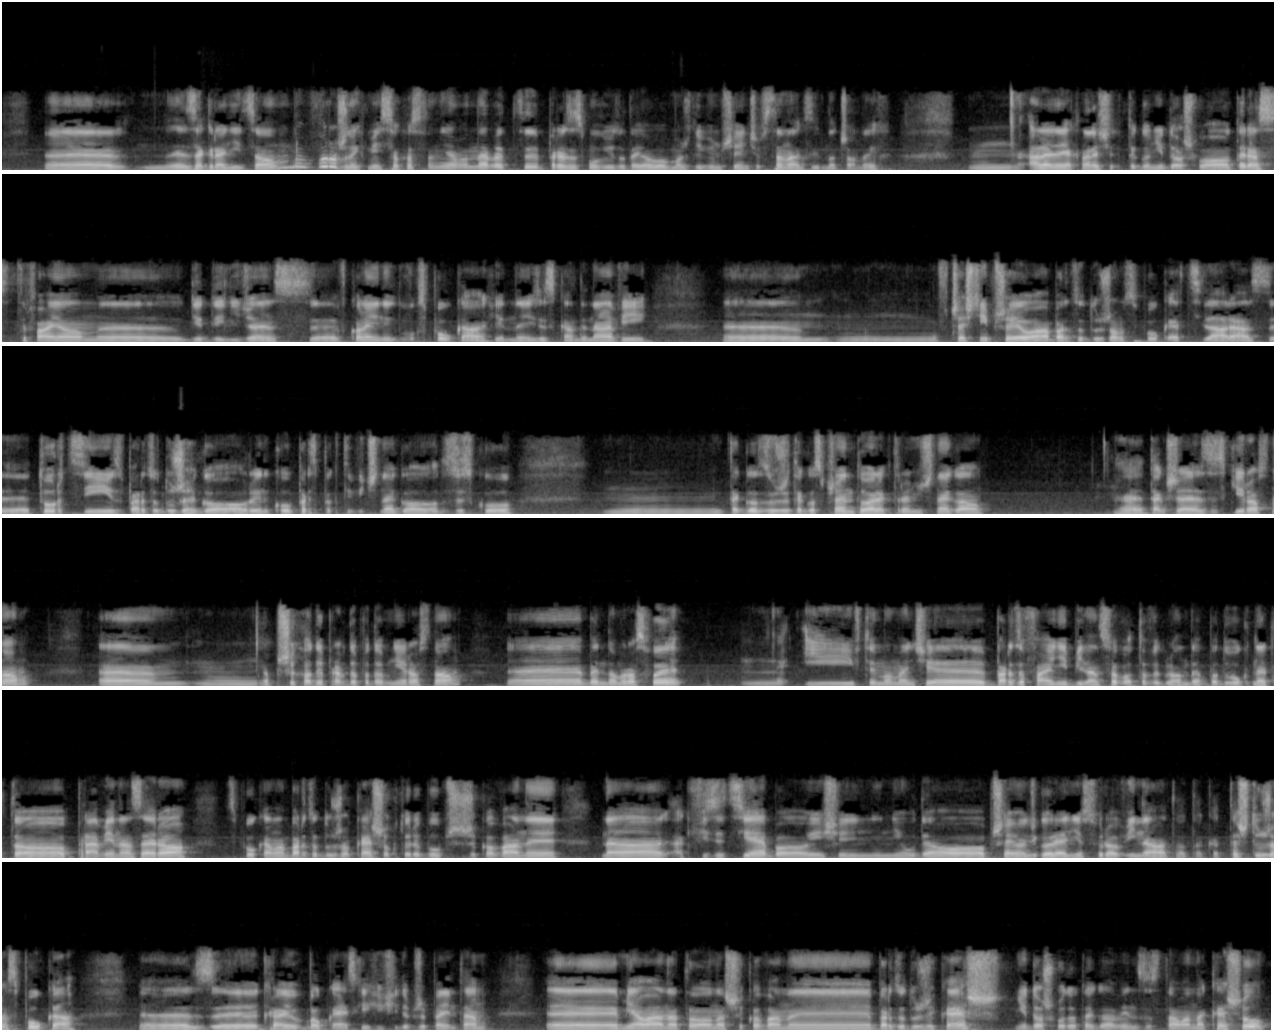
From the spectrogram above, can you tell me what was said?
Za granicą, no, w różnych miejscach. Ostatnio nawet prezes mówił tutaj o możliwym przyjęciu w Stanach Zjednoczonych, mm, ale jak na razie do tego nie doszło. Teraz trwają due diligence w kolejnych dwóch spółkach, jednej ze Skandynawii, mm, Wcześniej przejęła bardzo dużą spółkę Ecilara z Turcji, z bardzo dużego rynku perspektywicznego odzysku mm, tego zużytego sprzętu elektronicznego. E, także zyski rosną, przychody prawdopodobnie rosną, e, będą rosły mm, i w tym momencie bardzo fajnie bilansowo to wygląda, bo dług netto prawie na zero. Spółka ma bardzo dużo cashu, który był przyszykowany na akwizycję, bo jej się nie udało przejąć Gorenie Surowina, to taka też duża spółka e, z krajów bałkańskich, jeśli dobrze pamiętam. Miała na to naszykowany bardzo duży cash, nie doszło do tego, więc została na cashu.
